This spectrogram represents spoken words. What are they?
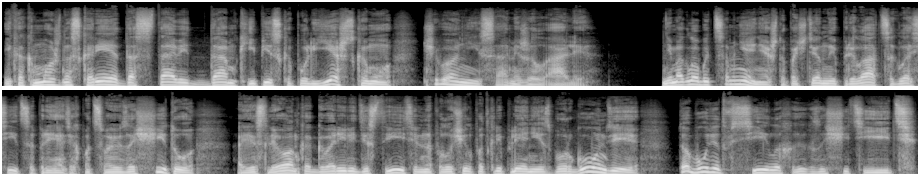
и как можно скорее доставить дам к епископу Льежскому, чего они и сами желали. Не могло быть сомнения, что почтенный прилад согласится принять их под свою защиту, а если он, как говорили, действительно получил подкрепление из Бургундии, то будет в силах их защитить.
